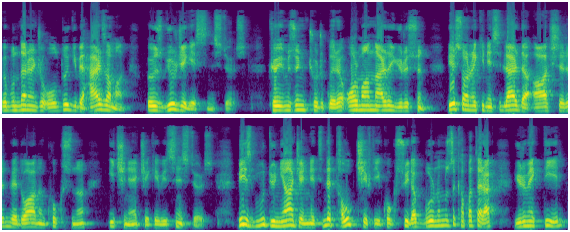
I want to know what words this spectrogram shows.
ve bundan önce olduğu gibi her zaman özgürce geçsin istiyoruz. Köyümüzün çocukları ormanlarda yürüsün. Bir sonraki nesiller de ağaçların ve doğanın kokusunu içine çekebilsin istiyoruz. Biz bu dünya cennetinde tavuk çiftliği kokusuyla burnumuzu kapatarak yürümek değil,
